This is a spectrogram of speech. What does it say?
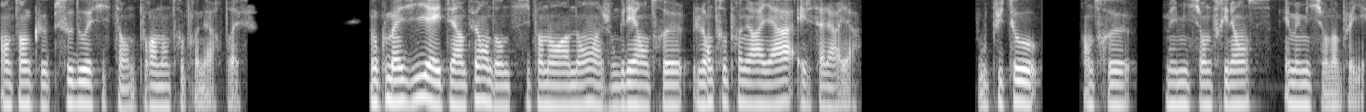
en tant que pseudo-assistante pour un entrepreneur, bref. Donc ma vie a été un peu en dents de scie pendant un an à jongler entre l'entrepreneuriat et le salariat ou plutôt entre mes missions de freelance et mes missions d'employé.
